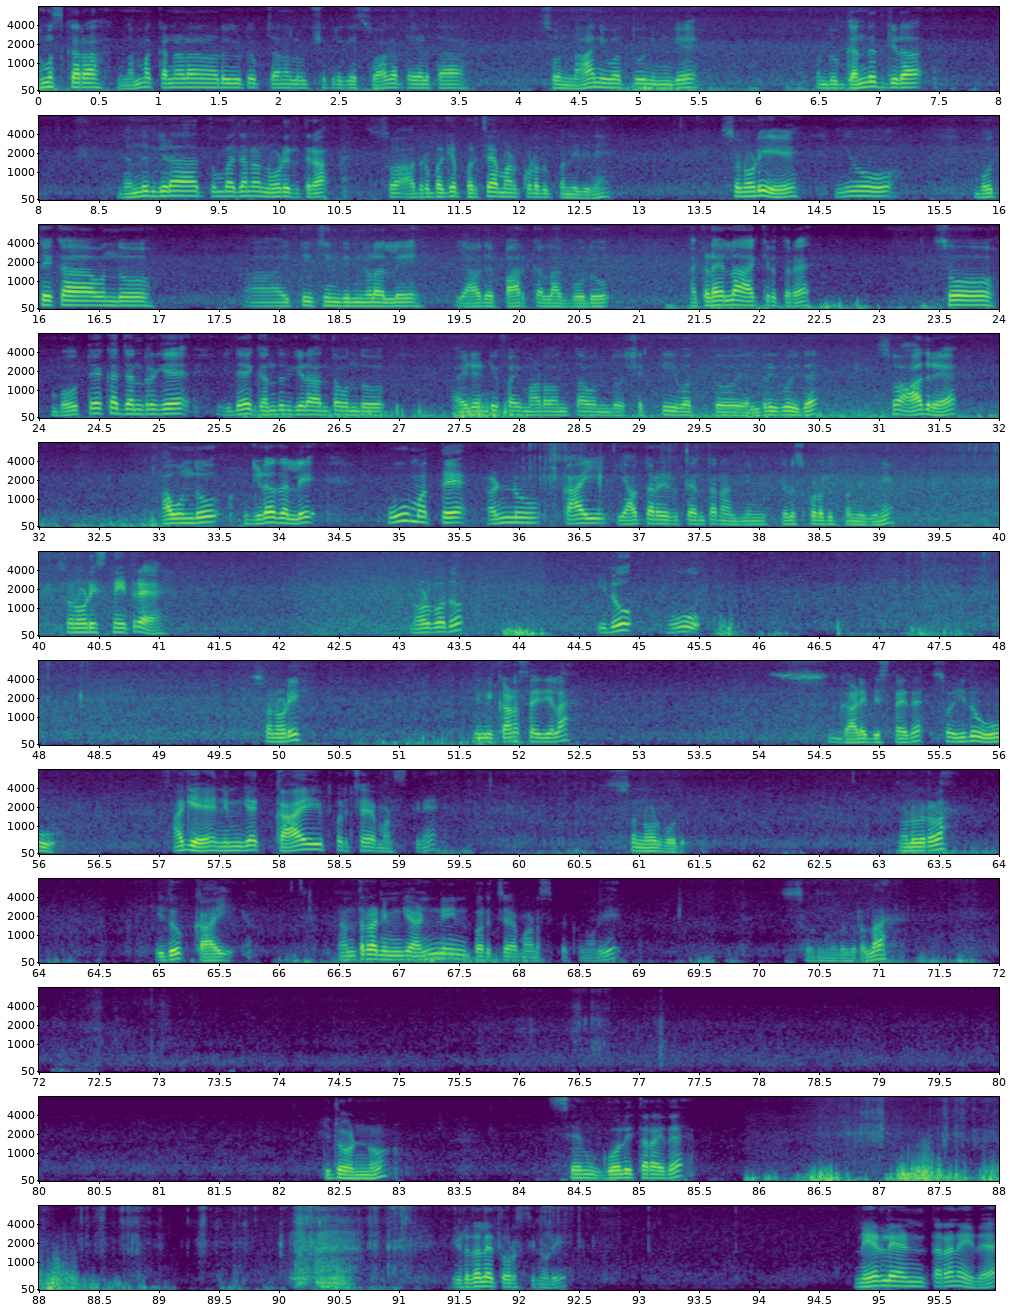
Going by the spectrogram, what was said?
ನಮಸ್ಕಾರ. ನಮ್ಮ ಕನ್ನಡ ನಾಡು YouTube channel ವೀಕ್ಷಕರಿಗೆ ಸ್ವಾಗತ ಹೇಳ್ತಾ. ಸೊ, ನಾನಿವತ್ತು ನಿಮಗೆ ಒಂದು ಗಂಧದ ಗಿಡ ಗಂಧದ ಗಿಡ ತುಂಬ ಜನ ನೋಡಿರ್ತೀರ. ಸೊ, ಅದ್ರ ಬಗ್ಗೆ ಪರಿಚಯ ಮಾಡಿಕೊಡೋದಕ್ಕೆ ಬಂದಿದ್ದೀನಿ. ಸೊ, ನೋಡಿ, ನೀವು ಬಹುತೇಕ ಒಂದು ಇತ್ತೀಚಿನ ದಿನಗಳಲ್ಲಿ ಯಾವುದೇ ಪಾರ್ಕಲ್ಲಾಗ್ಬೋದು ಆ ಕಡೆ ಎಲ್ಲ ಹಾಕಿರ್ತಾರೆ. ಸೊ, ಬಹುತೇಕ ಜನರಿಗೆ ಇದೇ ಗಂಧದ ಗಿಡ ಅಂತ ಒಂದು ಐಡೆಂಟಿಫೈ ಮಾಡುವಂಥ ಒಂದು ಶಕ್ತಿ ಇವತ್ತು ಎಲ್ರಿಗೂ ಇದೆ. ಸೊ, ಆದರೆ ಆ ಒಂದು ಗಿಡದಲ್ಲಿ ಹೂ ಮತ್ತು ಹಣ್ಣು, ಕಾಯಿ ಯಾವ ಥರ ಇರುತ್ತೆ ಅಂತ ನಾನು ನಿಮಗೆ ತಿಳಿಸ್ಕೊಡೋದಕ್ಕೆ ಬಂದಿದ್ದೀನಿ. ಸೊ, ನೋಡಿ ಸ್ನೇಹಿತರೆ, ನೋಡ್ಬೋದು, ಇದು ಹೂವು ಸೊ, ನೋಡಿ, ನಿಮಗೆ ಕಾಣಿಸ್ತಾ ಇದೆಯಲ್ಲ? ಗಾಳಿ ಬೀಸ್ತಾ ಇದೆ. ಸೊ, ಇದು ಹೂವು ಹಾಗೆ ನಿಮಗೆ ಕಾಯಿ ಪರಿಚಯ ಮಾಡಿಸ್ತೀನಿ. ಸೊ ನೋಡ್ಬೋದು. ನೋಡಿದ್ರಲ್ಲ? ಇದು ಕಾಯಿ. ನಂತರ ನಿಮಗೆ ಹಣ್ಣಿನ ಪರಿಚಯ ಮಾಡಿಸ್ಬೇಕು ನೋಡಿ. ಸೊ ನೋಡಿದ್ರಲ್ಲ? ಇದು ಹಣ್ಣು. ಸೇಮ್ ಗೋಲಿ ಥರ ಇದೆ. ಹಿಡ್ದಲ್ಲೇ ತೋರಿಸ್ತೀನಿ ನೋಡಿ. ನೇರಳೆ ಹಣ್ಣು ಥರನೇ ಇದೆ,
